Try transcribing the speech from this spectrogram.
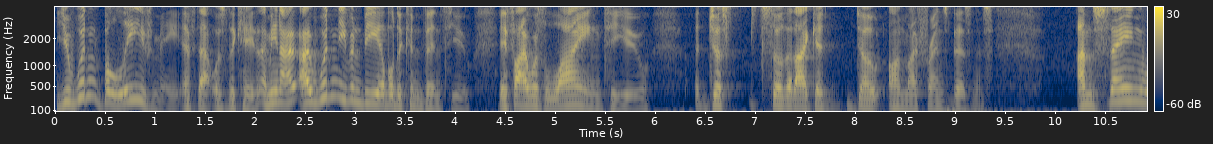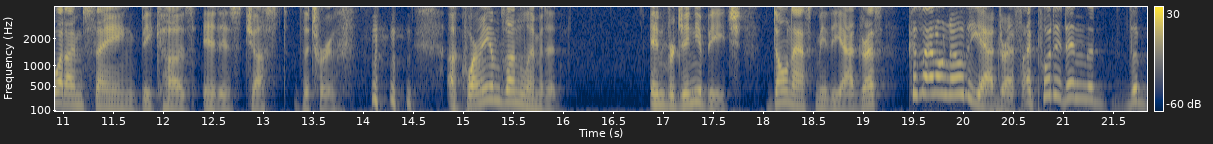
you wouldn't believe me if that was the case. I mean, I, I wouldn't even be able to convince you if I was lying to you just so that I could dote on my friend's business. I'm saying what I'm saying because it is just the truth. Aquariums Unlimited in Virginia Beach. Don't ask me the address because I don't know the address. I put it in the the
